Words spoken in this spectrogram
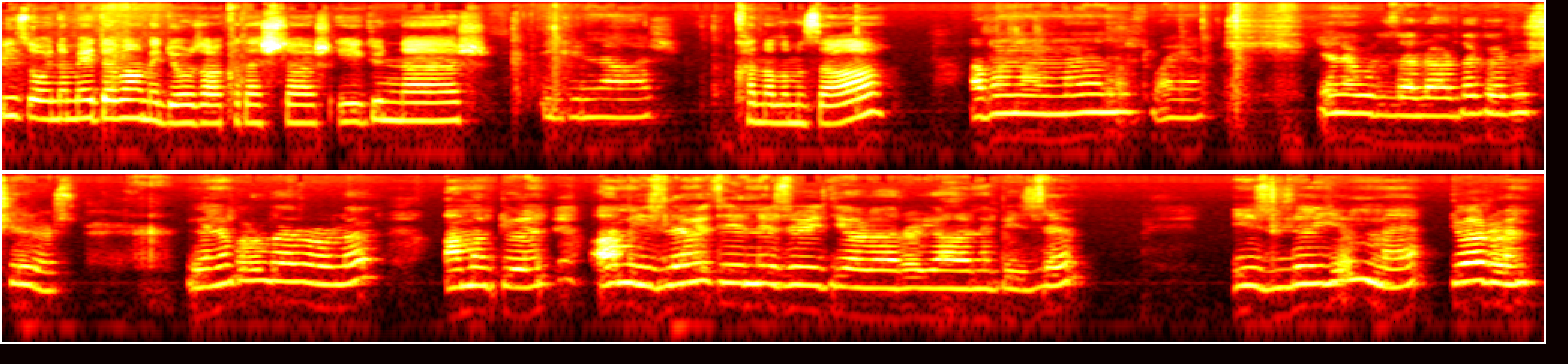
Biz oynamaya devam ediyoruz arkadaşlar. İyi günler. İyi günler. Kanalımıza Abone olmayı unutmayın. Yeni videolarda görüşürüz. Yeni videolarla ama gö- ama izlemediğiniz videoları yani bizim izleyin mi? Görün.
